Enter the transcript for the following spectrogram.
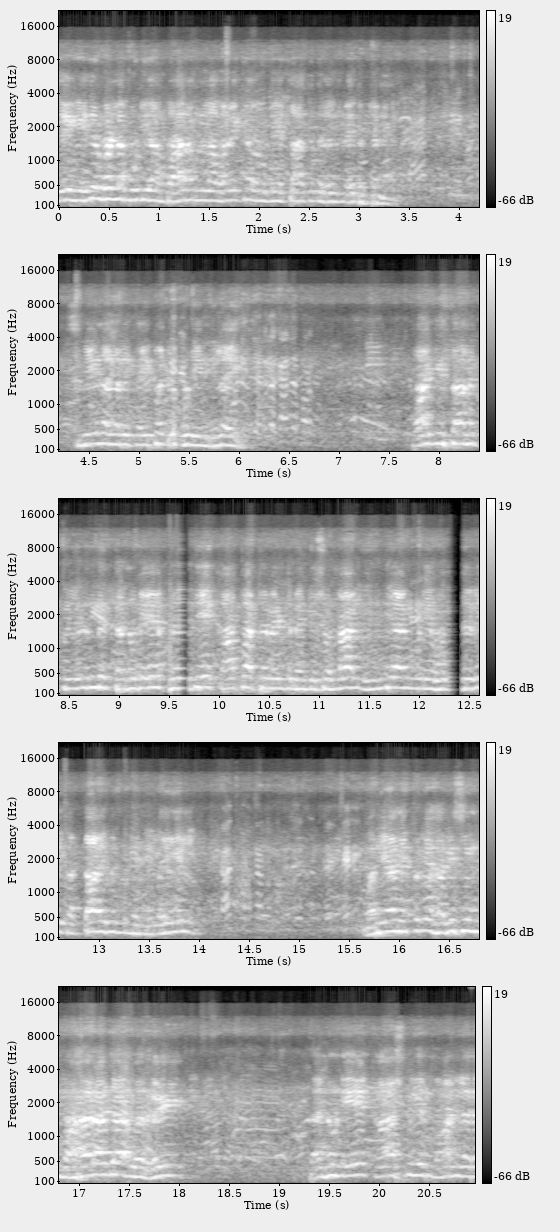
இதை எதிர்கொள்ள முடியாம பாரமுல்லா வரைக்கும் அவருடைய தாக்குதல்கள் நடைபெற்றன. ஸ்ரீநகரை கைப்பற்றக்கூடிய நிலை பாகிஸ்தானுக்குள் இருந்து தன்னுடைய பிரதியை காப்பாற்ற வேண்டும் என்று சொன்னால் இந்தியாவினுடைய உதவி கட்டாயம் என்கிற நிலையில் மரியாதைக்குரிய ஹரிசிங் மகாராஜா அவர்கள் தன்னுடைய காஷ்மீர் மாநில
